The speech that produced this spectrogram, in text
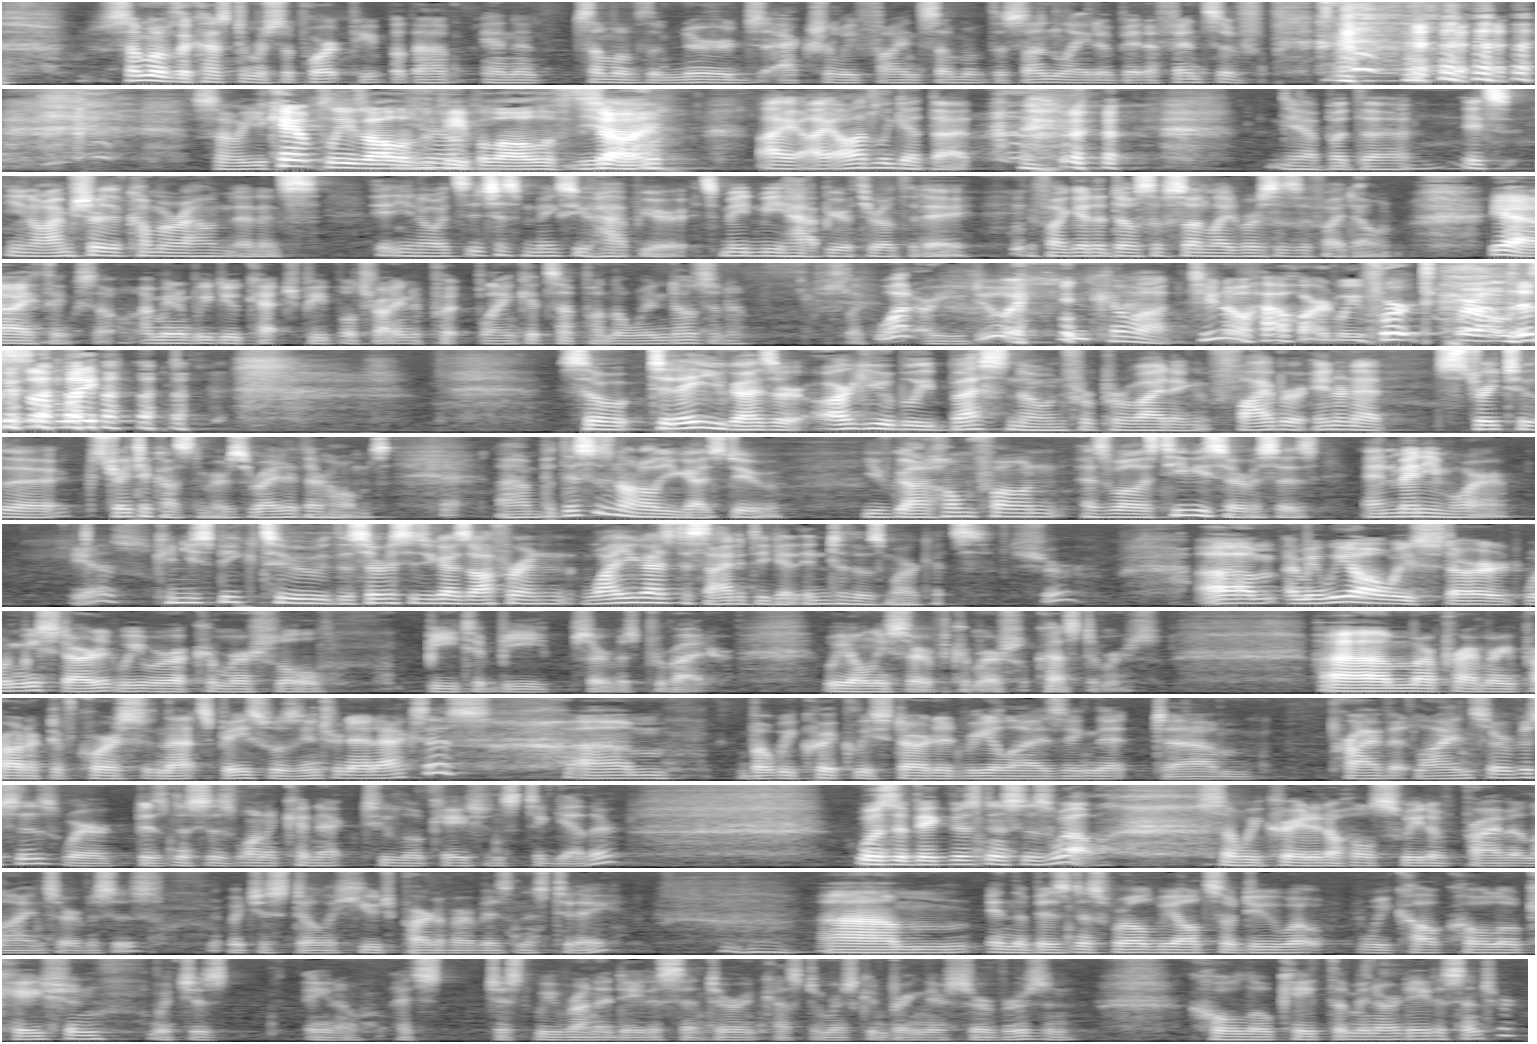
some of the customer support people uh, and uh, some of the nerds actually find some of the sunlight a bit offensive. so you can't please all of You the know, people all of the Yeah, time. I, I oddly get that. yeah, but the it's you know I'm sure they've come around, and it's it, you know it's it just makes you happier. It's made me happier throughout the day if I get a dose of sunlight versus if I don't. Yeah, I think so. I mean, we do catch people trying to put blankets up on the windows, and I'm just like, "What are you doing? Come on. Do you know how hard we've worked for all this sunlight?" So today, you guys are arguably best known for providing fiber internet straight to the straight to customers right at their homes. Yeah. Um, but this is not all you guys do. You've got home phone as well as TV services and many more. yes. Can you speak to the services you guys offer and why you guys decided to get into those markets? Sure. Um, I mean, we always started, when we started, we were a commercial B2B service provider. We only served commercial customers. Um, our primary product, of course, in that space was internet access. Um, but we quickly started realizing that um, private line services, where businesses want to connect two locations together, was a big business as well. So we created a whole suite of private line services, which is still a huge part of our business today. Um, in the business world, we also do what we call co-location, which is, you know, it's just we run a data center and customers can bring their servers and co-locate them in our data center.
